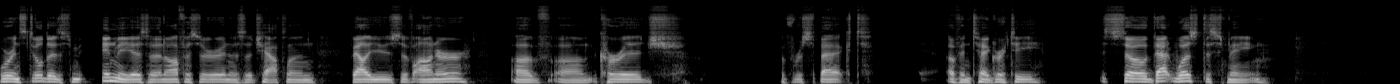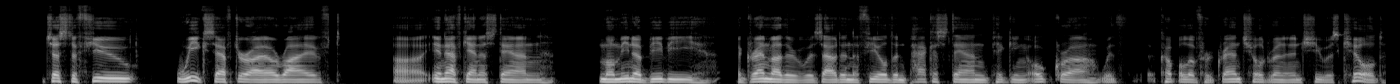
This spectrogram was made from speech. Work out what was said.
were instilled as, in me as an officer and as a chaplain values of honor, of um, courage, of respect, of integrity. So that was dismaying. Just a few weeks after I arrived uh, in Afghanistan, Momina Bibi, a grandmother, was out in the field in Pakistan picking okra with a couple of her grandchildren, and she was killed.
